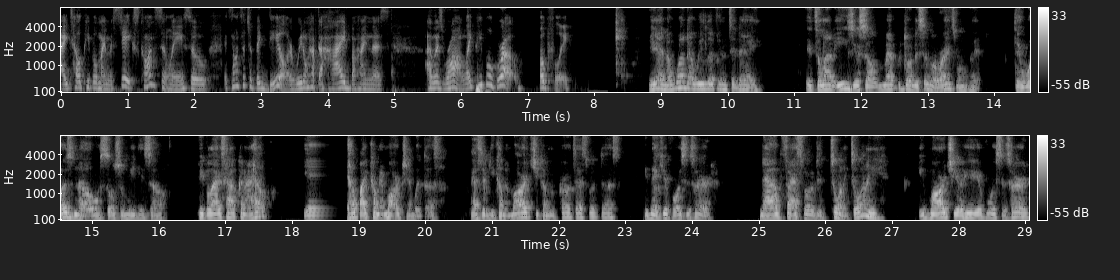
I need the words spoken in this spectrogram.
I tell people my mistakes constantly. So it's not such a big deal, or we don't have to hide behind this. I was wrong. Like people grow, hopefully. Yeah, one that we live in today, it's a lot easier. So during the civil rights movement, there was no social media. So people ask, how can I help? Yeah, help by coming and marching with us. That's when you come and march, you come and protest with us, you make your voices heard. Now, fast forward to 2020, you march, you hear your voices heard,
